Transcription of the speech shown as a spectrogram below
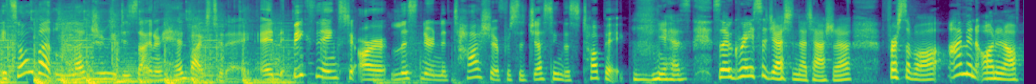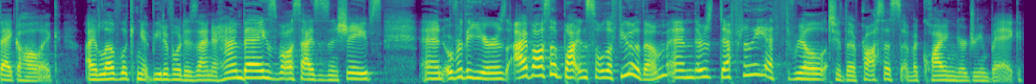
It's all about luxury designer handbags today. And big thanks to our listener, Natasha, for suggesting this topic. yes. So, great suggestion, Natasha. First of all, I'm an on and off bagaholic. I love looking at beautiful designer handbags of all sizes and shapes. And over the years, I've also bought and sold a few of them, and there's definitely a thrill to the process of acquiring your dream bag.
